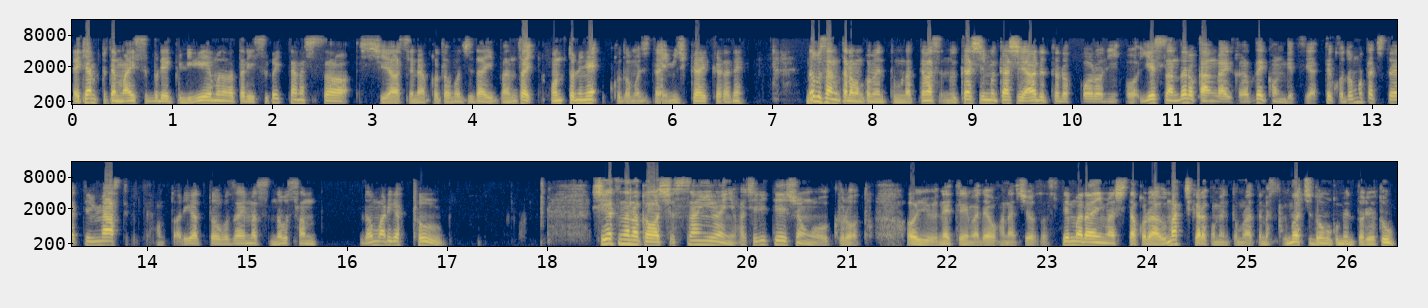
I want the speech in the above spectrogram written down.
えー、キャンプでもアイスブレイク、リレー物語、すごい楽しそう。幸せな子供時代万歳。本当にね、子供時代短いからね。ノブさんからもコメントもらってます。昔々あるところに、イエスさんとの考え方で今月やって子供たちとやってみます。ということで、本当ありがとうございます。ノブさん、どうもありがとう。4月7日は出産祝いにファシリテーションを送ろうというね、テーマでお話をさせてもらいました。これはうまっちからコメントもらってます。うまっちどうもコメントありがとう。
